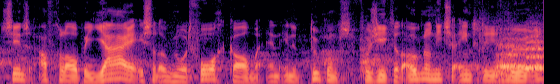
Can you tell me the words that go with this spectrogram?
sinds afgelopen jaren is dat ook nooit voorgekomen. En in de toekomst voorzie ik dat ook nog niet zo 1, 2, 3 gebeuren.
